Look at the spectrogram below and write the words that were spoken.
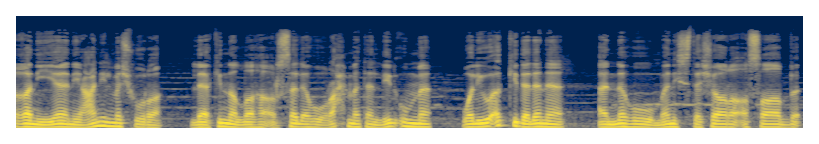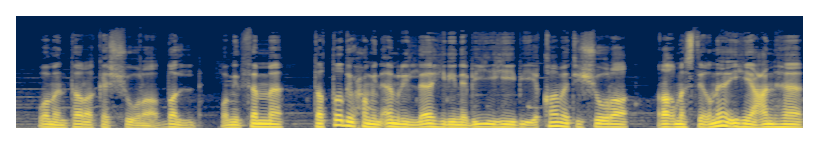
غنيان عن المشهوره لكن الله أرسله رحمة للأمة وليؤكد لنا أنه من استشار أصاب ومن ترك الشورى ضل. ومن ثم تتضح من أمر الله لنبيه بإقامة الشورى رغم استغنائه عنها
